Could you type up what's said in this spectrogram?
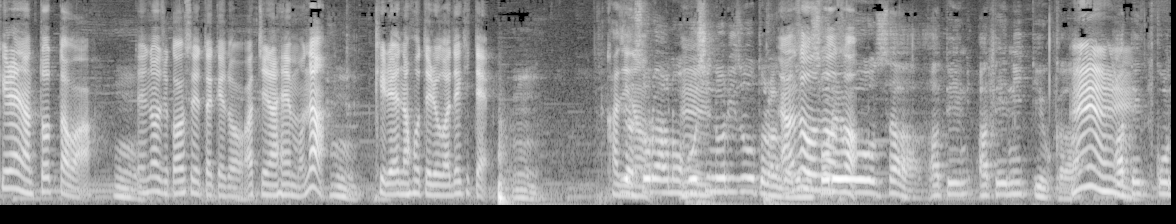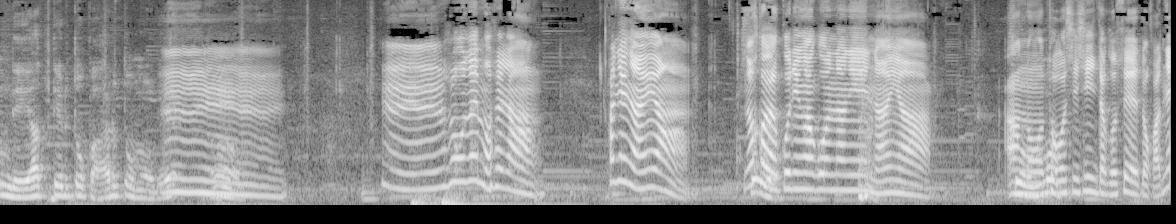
綺麗なっとったわ、うん。天王寺か忘れたけどあちらへんもな。うん。綺麗なホテルができて。うんカジノ。いやそれはあのうん星野リゾートなんかでもあそうそうそう。それをさ当てに当てにっていうか、ん。当て込んでやってるとこあると思うで、うーんうーんそうでもせなん金ないやん。だから国がこんなになんや。あの投資信託せえとかね。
